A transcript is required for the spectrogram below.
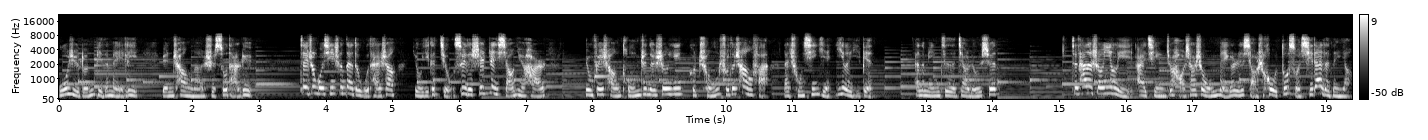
无与伦比的美丽》，原唱呢是苏打绿。在中国新生代的舞台上，有一个九岁的深圳小女孩，用非常童真的声音和成熟的唱法来重新演绎了一遍。她的名字叫刘轩。在她的声音里，爱情就好像是我们每个人小时候都所期待的那样。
